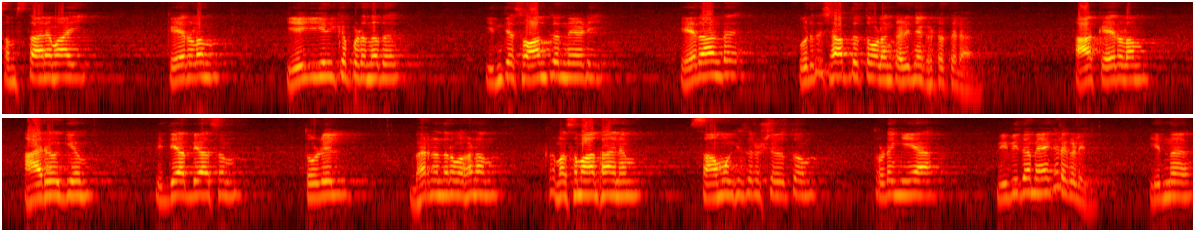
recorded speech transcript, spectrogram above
സംസ്ഥാനമായി കേരളം ഏകീകരിക്കപ്പെടുന്നത് ഇന്ത്യ സ്വാതന്ത്ര്യം നേടി ഏതാണ്ട് ഒരു ദശാബ്ദത്തോളം കഴിഞ്ഞ ഘട്ടത്തിലാണ്. ആ കേരളം ആരോഗ്യം വിദ്യാഭ്യാസം തൊഴിൽ ഭരണനിർവഹണം ക്രമസമാധാനം സാമൂഹ്യ സുരക്ഷിതത്വം തുടങ്ങിയ വിവിധ മേഖലകളിൽ ഇന്ന്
